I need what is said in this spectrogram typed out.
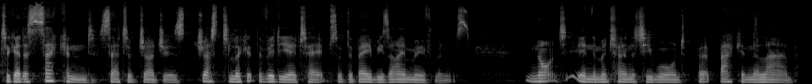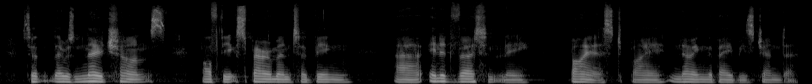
to get a second set of judges just to look at the videotapes of the baby's eye movements, not in the maternity ward, but back in the lab, so that there was no chance of the experimenter being uh, inadvertently biased by knowing the baby's gender.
